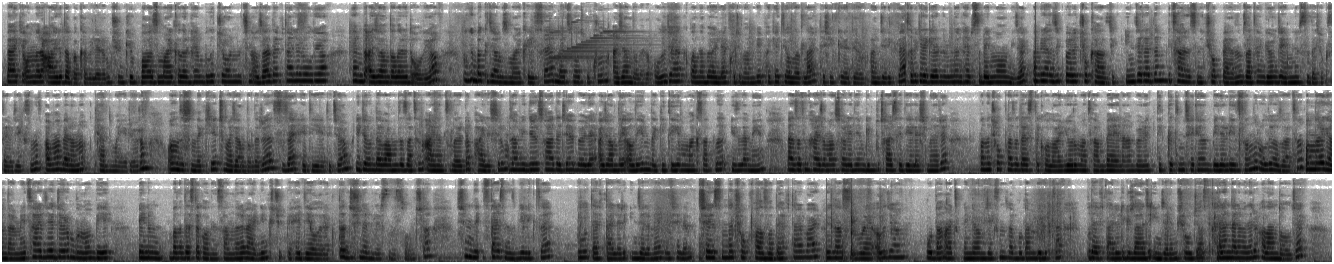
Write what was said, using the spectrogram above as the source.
Belki onlara ayrı da bakabilirim. Çünkü bazı markaların hem bullet journal için özel defterleri oluyor hem de ajandaları da oluyor. Bugün bakacağımız marka ise Met Notebook'un ajandaları olacak. Bana böyle kocaman bir paket yolladılar. Teşekkür ediyorum öncelikle. Tabii ki de gelen ürünlerin hepsi benim olmayacak. Ben birazcık böyle çok azıcık inceledim. Bir tanesini çok beğendim. Zaten görünce eminim siz de çok seveceksiniz. Ama ben onu kendim ayırıyorum. Onun dışındaki tüm ajandaları size hediye edeceğim. Videonun devamında zaten ayrıntıları da paylaşırım. Yüzden videoyu sadece böyle ajandayı alayım da gideyim maksatlı izlemeyin. Ben zaten her zaman söylediğim gibi bu tarz hediyeleşmeleri bana çok fazla destek olan, yorum atan, beğenen, böyle dikkatimi çeken belirli insanlar oluyor zaten. Onlara göndermeyi tercih ediyorum. Bunu bir benim bana destek olan insanlara verdiğim küçük bir hediye olarak da düşünebilirsiniz sonuçta. Şimdi isterseniz birlikte bu defterleri incelemeye geçelim. İçerisinde çok fazla defter var. O yüzden sizi buraya alacağım. Buradan artık beni görmeyeceksiniz ve buradan birlikte bu defterleri güzelce incelemiş olacağız. Kalem denemeleri falan da olacak.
